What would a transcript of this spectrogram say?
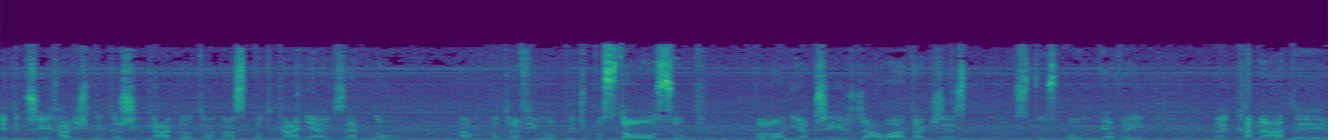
Kiedy przyjechaliśmy do Chicago, to na spotkaniach ze mną tam potrafiło być po 100 osób. Polonia przyjeżdżała także z, z, tu z południowej e, Kanady.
